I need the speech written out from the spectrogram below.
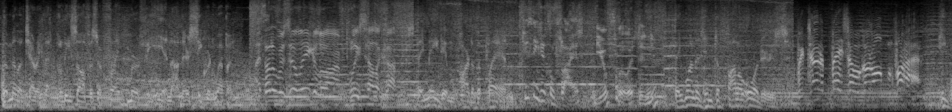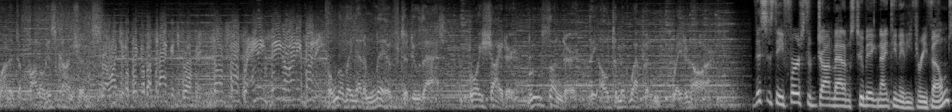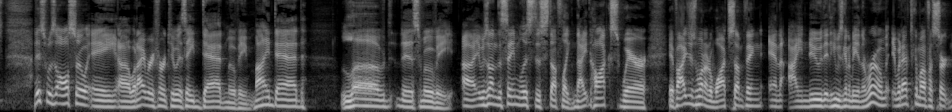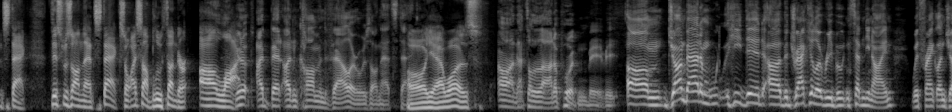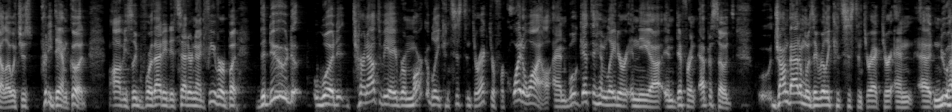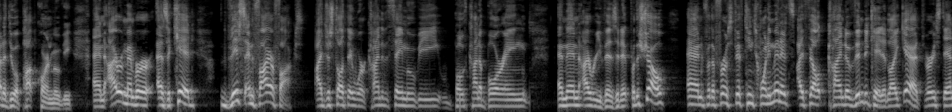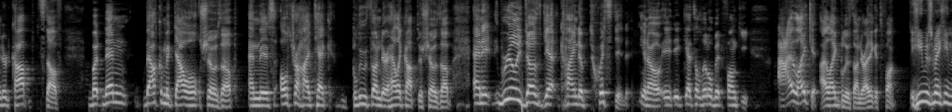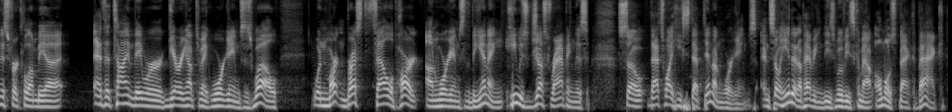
The military let police officer Frank Murphy in on their secret weapon. I thought it was illegal to arm police helicopters. They made him part of the plan. Do you think you can fly it? You flew it, didn't you? They wanted him to follow orders. We turn the base and we're going to open fire. He wanted to follow his conscience. I want you to pick up a package for me. Don't stop for anything or anybody. But will they let him live to do that? Roy Scheider, Blue Thunder, The Ultimate Weapon, rated R. This is the first of John Badham's two big 1983 films. This was also a uh, what I refer to as a dad movie. My dad loved this movie. Uh, it was on the same list as stuff like Nighthawks, where if I just wanted to watch something and I knew that he was going to be in the room, it would have to come off a certain stack. This was on that stack, so I saw Blue Thunder a lot. You know, I bet Uncommon Valor was on that stack. oh yeah, it was. Oh, that's a lot of pudding, baby. Um, John Badham, he did uh, the Dracula reboot in 79 with Frank Langella, which is pretty damn good. Obviously, before that, he did Saturday Night Fever, but the dude would turn out to be a remarkably consistent director for quite a while, and we'll get to him later in the uh, in different episodes. John Badham was a really consistent director and uh, knew how to do a popcorn movie. And I remember as a kid, this and Firefox. I just thought they were kind of the same movie, both kind of boring. And then I revisit it for the show. And for the first 15, 20 minutes, I felt kind of vindicated. Like, yeah, it's very standard cop stuff. But then Malcolm McDowell shows up and this ultra high tech Blue Thunder helicopter shows up. And it really does get kind of twisted. You know, it, it gets a little bit funky. I like it. I like Blue Thunder. I think it's fun. he was making this for Columbia. At the time, they were gearing up to make War Games as well. When Martin Brest fell apart on War Games at the beginning, he was just wrapping this. So that's why he stepped in on War Games. And so he ended up having these movies come out almost back to back.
